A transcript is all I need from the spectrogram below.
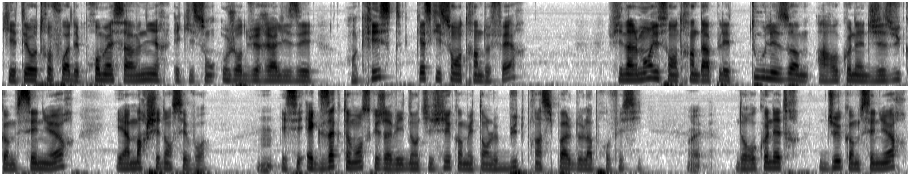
qui étaient autrefois des promesses à venir et qui sont aujourd'hui réalisées en Christ, qu'est-ce qu'ils sont en train de faire? Finalement, ils sont en train d'appeler tous les hommes à reconnaître Jésus comme Seigneur et à marcher dans ses voies. Mm. Et c'est exactement ce que j'avais identifié comme étant le but principal de la prophétie. Ouais. De reconnaître Dieu comme Seigneur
